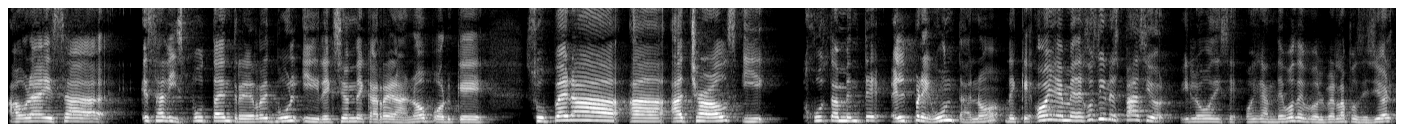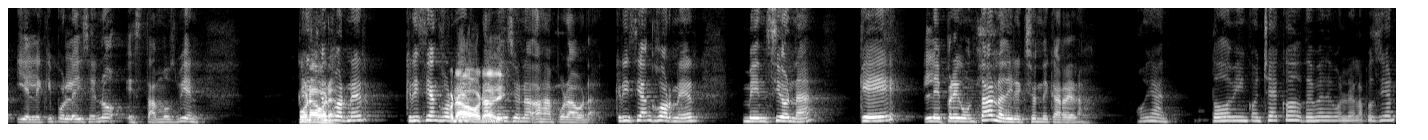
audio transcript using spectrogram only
ahora esa, esa disputa entre Red Bull y dirección de carrera, ¿no? Porque supera a, a Charles y justamente él pregunta, ¿no? De que, oye, me dejó sin espacio. Y luego dice, oigan, debo devolver la posición. Y el equipo le dice, no, estamos bien. Por Christian ahora. Horner, Christian Horner ahora, ha di. mencionado, ajá, por ahora. Christian Horner menciona que le preguntaron a dirección de carrera, oigan, ¿todo bien con Checo? ¿Debe devolver la posición?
